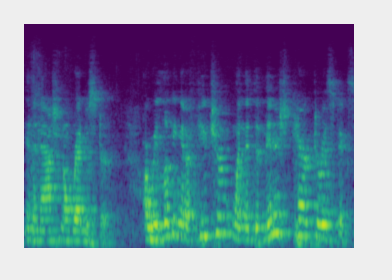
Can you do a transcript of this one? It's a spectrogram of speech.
in the National Register. Are we looking at a future when the diminished characteristics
